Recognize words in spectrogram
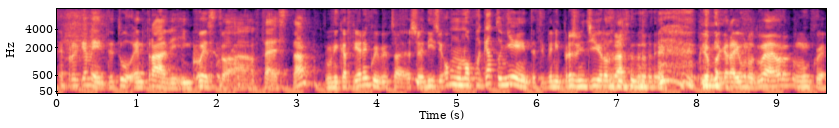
E praticamente tu entravi in questa festa. dire? L'unica fiera in cui cioè, se dici, oh, non ho pagato niente, ti vieni preso in giro. da- Io pagherai 1-2 euro comunque.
